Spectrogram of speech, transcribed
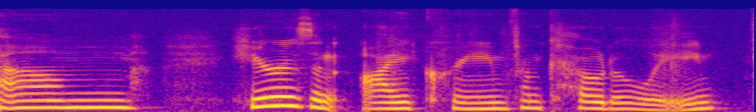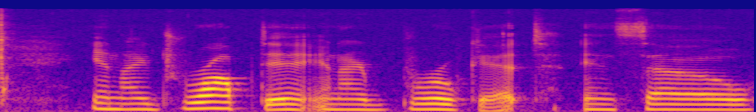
Um, here is an eye cream from Caudalie and I dropped it and I broke it and so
